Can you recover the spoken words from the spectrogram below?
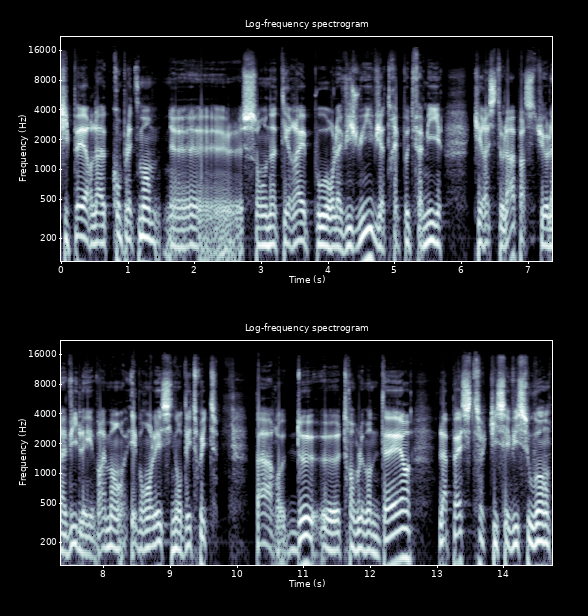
qui perd là complètement euh, son intérêt pour la vie juive. Il y a très peu de familles qui restent là parce que la ville est vraiment ébranlée, sinon détruite par deux euh, tremblements de terre. La peste qui sévit souvent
